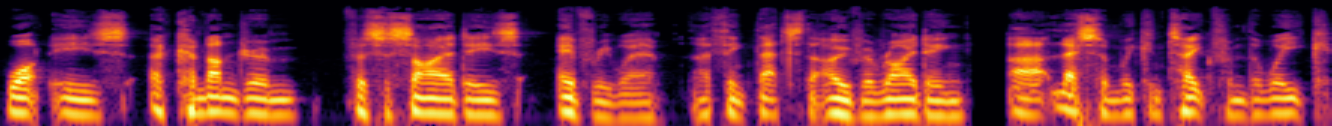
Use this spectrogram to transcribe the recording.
what is a conundrum for societies everywhere. I think that's the overriding uh, lesson we can take from the week.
